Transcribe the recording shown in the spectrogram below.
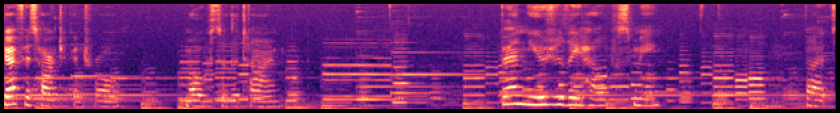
Jeff is hard to control most of the time. Ben usually helps me, but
